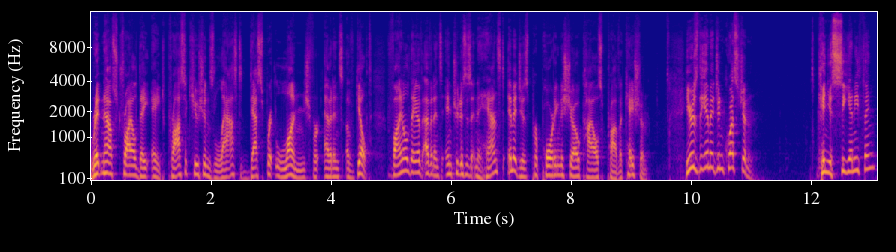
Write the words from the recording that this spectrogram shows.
Rittenhouse trial day eight, prosecution's last desperate lunge for evidence of guilt. Final day of evidence introduces enhanced images purporting to show Kyle's provocation. Here's the image in question. Can you see anything?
